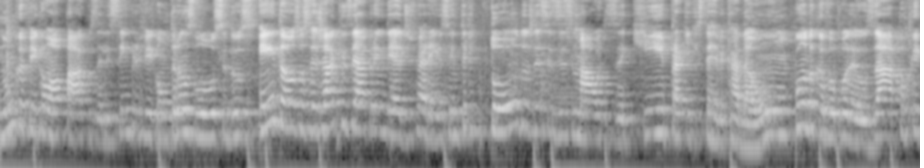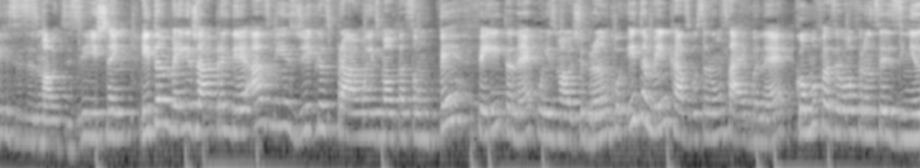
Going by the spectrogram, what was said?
nunca ficam opacos, eles sempre ficam translúcidos. Então, se você já quiser aprender a diferença entre todos esses esmaltes aqui, pra que, que serve cada um, quando que eu vou poder usar, por que, que esses esmaltes existem, e também já aprender as minhas dicas pra uma esmaltação perfeita, né, com esmalte branco, e também, caso você não saiba, né, como fazer uma francesinha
